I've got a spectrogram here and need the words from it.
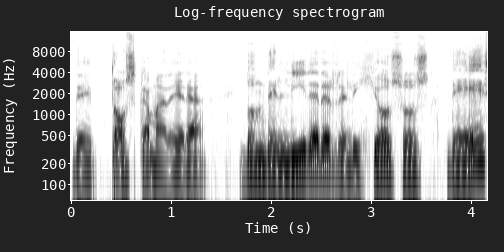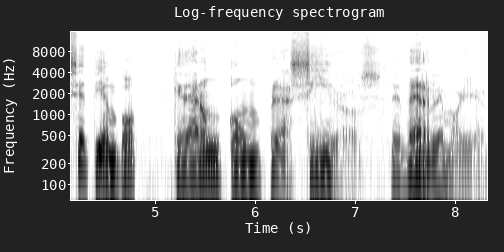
de tosca madera, donde líderes religiosos de ese tiempo quedaron complacidos de verle morir.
